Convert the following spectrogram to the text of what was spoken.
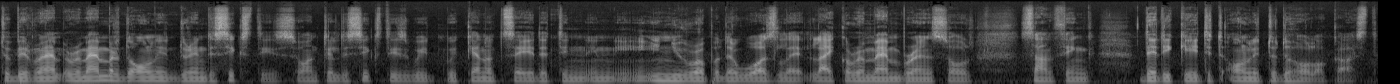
to be rem- remembered only during the 60s. So until the 60s, we, we cannot say that in, in, in Europe there was le- like a remembrance or something dedicated only to the Holocaust.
